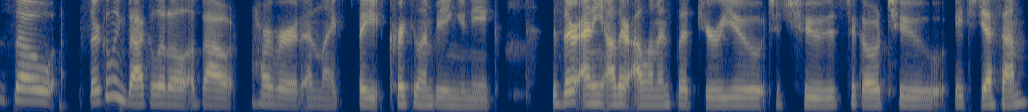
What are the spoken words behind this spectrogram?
so circling back a little about Harvard and like the curriculum being unique, is there any other elements that drew you to choose to go to HSDM?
